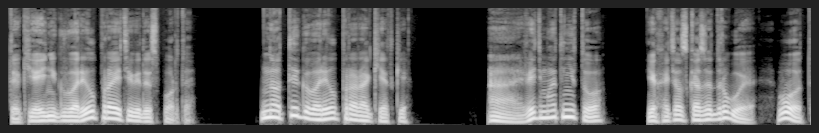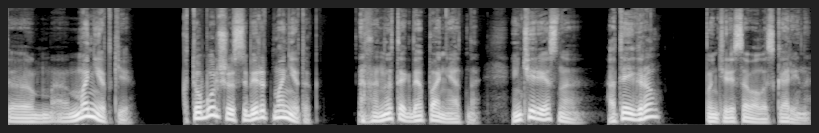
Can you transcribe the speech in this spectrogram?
Так я и не говорил про эти виды спорта. Но ты говорил про ракетки. А, видимо, это не то. Я хотел сказать другое. Вот, э, монетки. Кто больше соберет монеток? Ну, тогда понятно. Интересно, «А ты играл?» — поинтересовалась Карина.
